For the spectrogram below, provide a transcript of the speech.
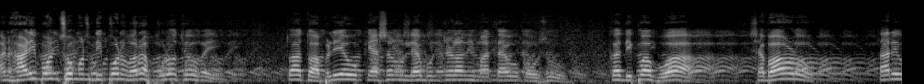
અને હાડી પાંચસો મન દીપોનો વરસ પૂરો થયો ભાઈ. તો આ તોપલી એવું કેસરનું લેબ ઉંટેડાની માતા એવું કહું છું. કે દીપા ભુવા સભાવડો તારી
